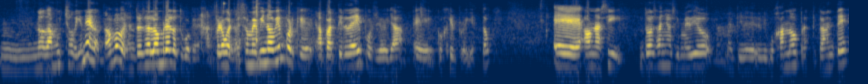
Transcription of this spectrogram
Mm, no da mucho dinero tampoco, entonces el hombre lo tuvo que dejar. Pero bueno, eso me vino bien porque a partir de ahí pues yo ya eh, cogí el proyecto. Eh, aún así, dos años y medio me tiré dibujando prácticamente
